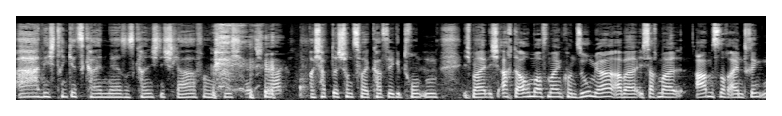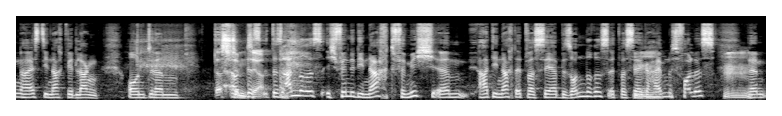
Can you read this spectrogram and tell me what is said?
ah, nee, ich trinke jetzt keinen mehr, sonst kann ich nicht schlafen. Ich, nicht ich habe da schon zwei Kaffee getrunken. Ich meine, ich achte auch immer auf meinen Konsum, ja, aber ich sag mal, abends noch einen trinken heißt, die Nacht wird lang. Und ähm, Das stimmt, das, ja. Das andere ist, ich finde die Nacht, für mich ähm, hat die Nacht etwas sehr Besonderes, etwas sehr mhm. Geheimnisvolles. Mhm. Ähm,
